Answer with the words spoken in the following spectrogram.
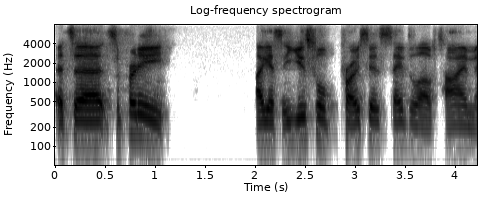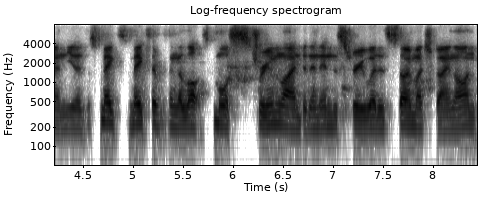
it's a it's a pretty, I guess, a useful process, saves a lot of time, and you know just makes makes everything a lot more streamlined in an industry where there's so much going on.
